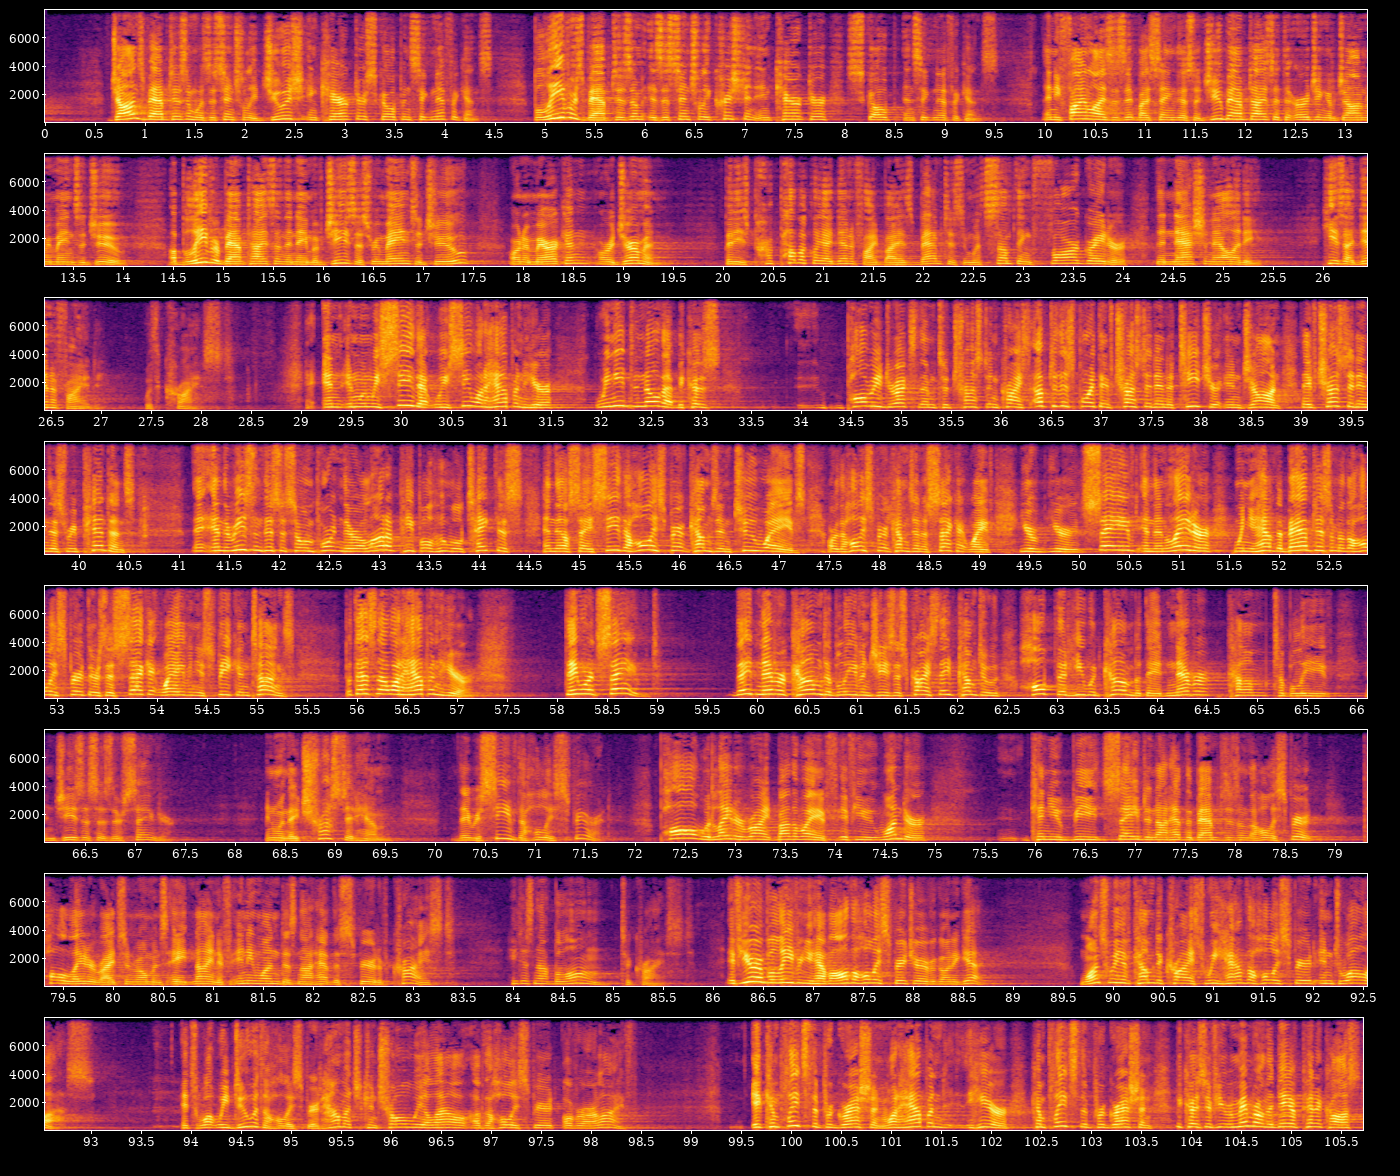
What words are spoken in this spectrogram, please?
John's baptism was essentially Jewish in character, scope, and significance. Believer's baptism is essentially Christian in character, scope, and significance. And he finalizes it by saying this A Jew baptized at the urging of John remains a Jew. A believer baptized in the name of Jesus remains a Jew or an American or a German. But he's publicly identified by his baptism with something far greater than nationality. He is identified with Christ. And, and when we see that, we see what happened here. We need to know that because Paul redirects them to trust in Christ. Up to this point, they've trusted in a teacher in John, they've trusted in this repentance. And the reason this is so important, there are a lot of people who will take this and they'll say, see, the Holy Spirit comes in two waves, or the Holy Spirit comes in a second wave. You're, you're saved, and then later, when you have the baptism of the Holy Spirit, there's this second wave and you speak in tongues. But that's not what happened here. They weren't saved. They'd never come to believe in Jesus Christ. They'd come to hope that He would come, but they had never come to believe in Jesus as their Savior. And when they trusted Him, they received the Holy Spirit. Paul would later write, by the way, if, if you wonder, can you be saved and not have the baptism of the Holy Spirit? Paul later writes in Romans 8 9, if anyone does not have the Spirit of Christ, he does not belong to Christ. If you're a believer, you have all the Holy Spirit you're ever going to get. Once we have come to Christ, we have the Holy Spirit indwell us. It's what we do with the Holy Spirit, how much control we allow of the Holy Spirit over our life. It completes the progression. What happened here completes the progression because if you remember on the day of Pentecost,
